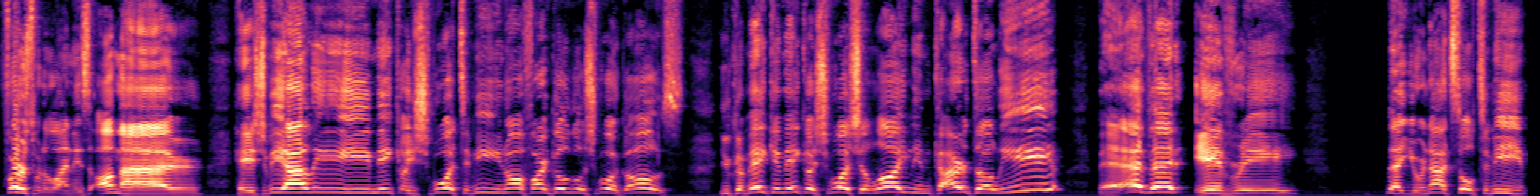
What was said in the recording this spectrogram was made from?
First, what the line is Amar. Hey Shvi Ali, make a Shvuah to me. You know how far Gilgul Shvuah goes. You can make it make a Shvuah Shaloi Nimkarta Li Be'eved Ivri. That you are not sold to me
